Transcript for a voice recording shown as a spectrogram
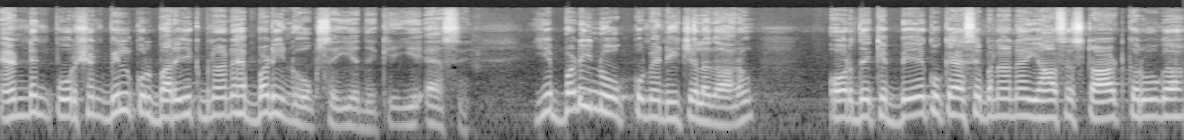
एंडिंग पोर्शन बिल्कुल बारीक बनाना है, बड़ी नोक से ये देखिए, ये ऐसे। ये बड़ी नोक को मैं नीचे लगा रहा हूँ और देखिए, बे को कैसे बनाना है, यहाँ से स्टार्ट करूँगा।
